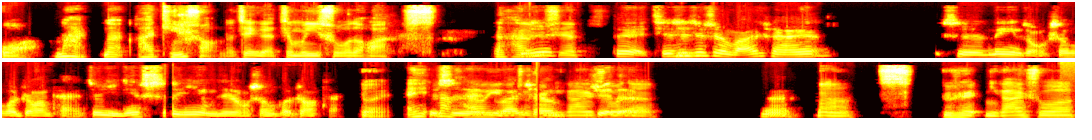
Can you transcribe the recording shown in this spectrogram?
哇，那那还挺爽的。这个这么一说的话，那还有就是，对，其实就是完全是另一种生活状态，就已经适应这种生活状态。对，哎，那还有一个就是你刚才说的，嗯嗯，就是你刚才说，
